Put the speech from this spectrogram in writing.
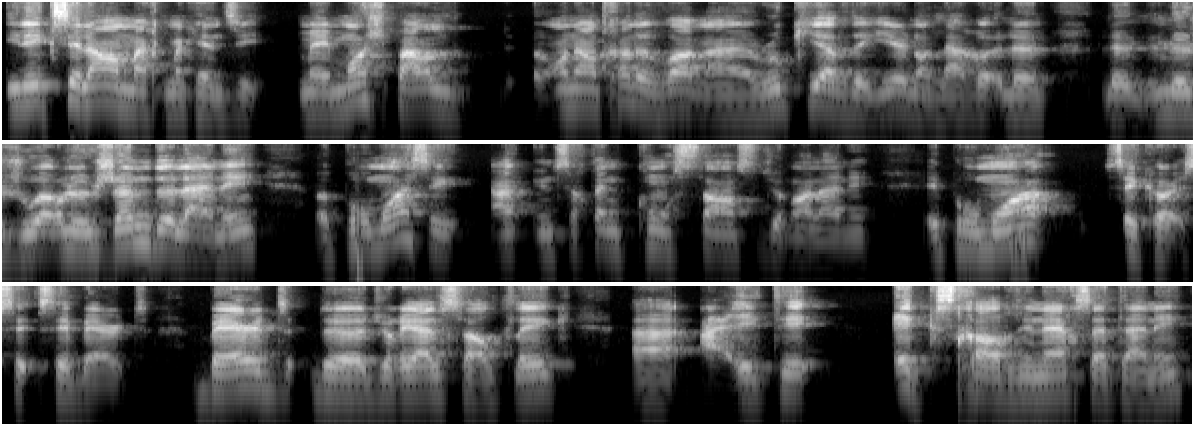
qu'il est excellent, Mark McKenzie. Mais moi, je parle, on est en train de voir un Rookie of the Year, donc le, le, le, joueur, le jeune de l'année. Pour moi, c'est une certaine constance durant l'année. Et pour moi, c'est Baird. Baird de, du Real Salt Lake euh, a été extraordinaire cette année.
